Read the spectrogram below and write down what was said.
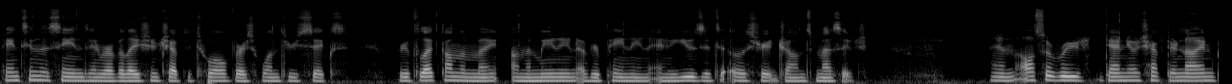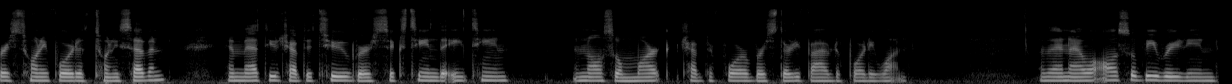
Painting the scenes in Revelation chapter 12, verse 1 through 6. Reflect on the, on the meaning of your painting and use it to illustrate John's message. And also read Daniel chapter 9, verse 24 to 27 and Matthew chapter 2, verse 16 to 18, and also Mark chapter 4, verse 35 to 41. And then I will also be reading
